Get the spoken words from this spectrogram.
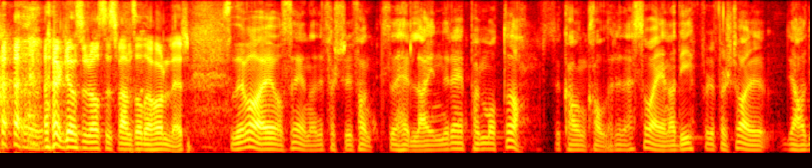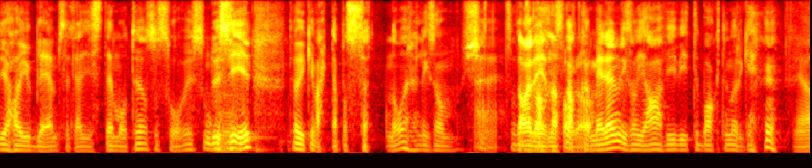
Guns Roses-fans, og det holder. Så det var jo også en av de første vi fant headlinere, på en måte, da. Du kan kalle det det, så var jeg en av de. For det første var det, ja, de har jubileum, så jeg det må til. Og så så vi, som du sier, de har jo ikke vært der på 17 år. liksom, shit. Så da er det da snakka med dem. Liksom, ja, vi vil tilbake til Norge. Ja.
